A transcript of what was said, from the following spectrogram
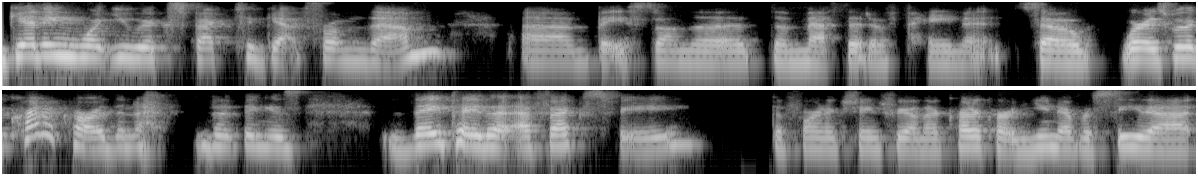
getting what you expect to get from them uh, based on the the method of payment so whereas with a credit card then the thing is they pay the fx fee the foreign exchange fee on their credit card you never see that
